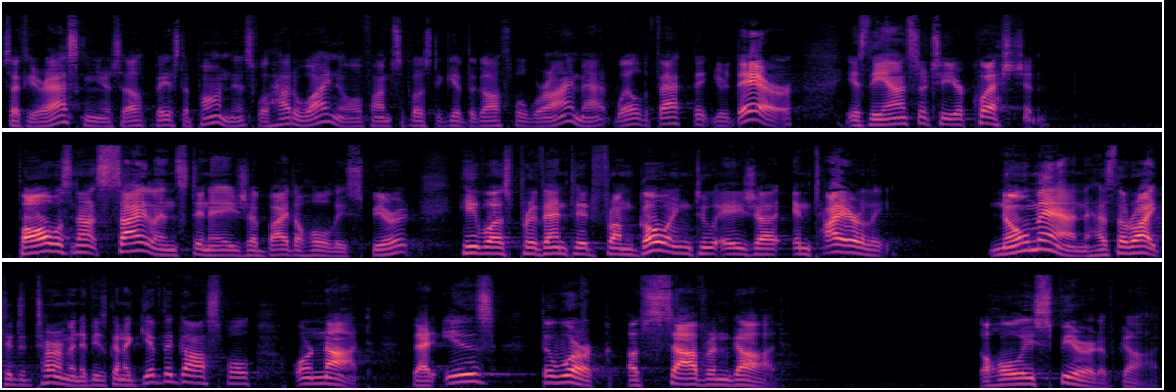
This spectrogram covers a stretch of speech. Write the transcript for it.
So if you're asking yourself, based upon this, well, how do I know if I'm supposed to give the gospel where I'm at? Well, the fact that you're there is the answer to your question. Paul was not silenced in Asia by the Holy Spirit, he was prevented from going to Asia entirely. No man has the right to determine if he's going to give the gospel or not. That is the work of sovereign God, the Holy Spirit of God.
